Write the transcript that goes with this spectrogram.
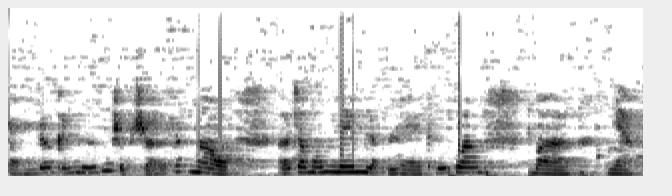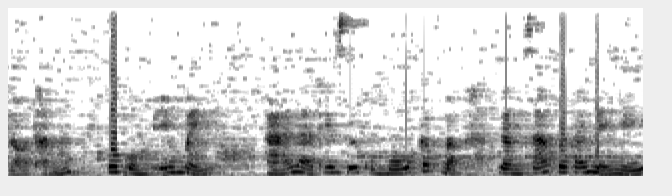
rộng đôi cánh bướm rực rỡ sắc màu, ở trong bóng đêm lập lè thứ quăng mà nhạt đỏ thẳm, vô cùng yêu mị. Ả là thiên sứ khủng bố cấp bậc, gần sát với thái mẹ nhĩ,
